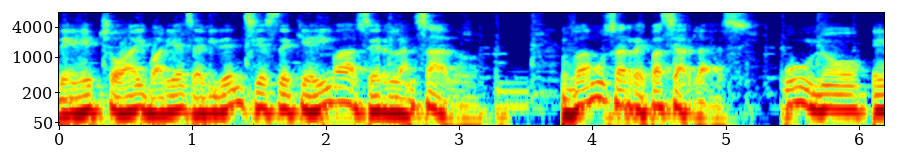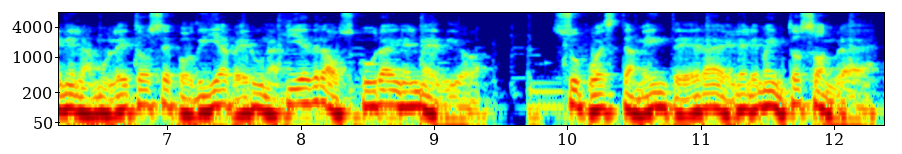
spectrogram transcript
De hecho hay varias evidencias de que iba a ser lanzado. Vamos a repasarlas. 1. En el amuleto se podía ver una piedra oscura en el medio. Supuestamente era el elemento sombra.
